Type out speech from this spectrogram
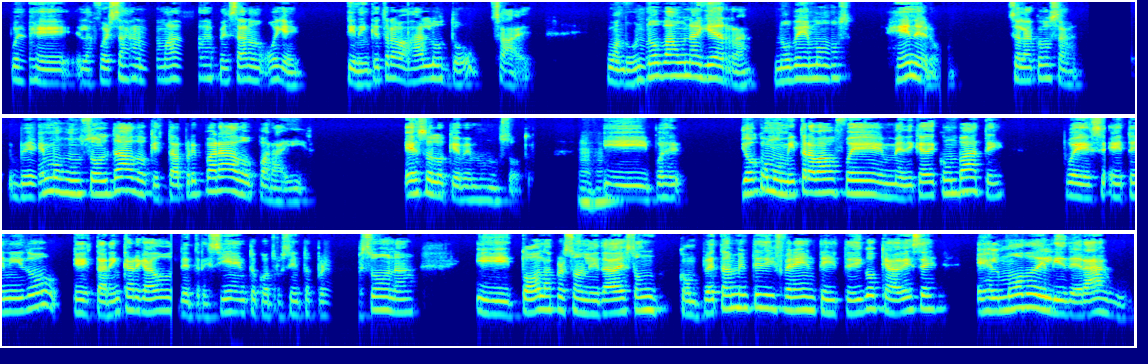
pues eh, las Fuerzas Armadas pensaron, oye, tienen que trabajar los dos, ¿sabes? Cuando uno va a una guerra, no vemos género. Esa es la cosa. Vemos un soldado que está preparado para ir. Eso es lo que vemos nosotros. Y pues yo como mi trabajo fue médica de combate, pues he tenido que estar encargado de 300, 400 personas y todas las personalidades son completamente diferentes y te digo que a veces es el modo de liderazgo,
